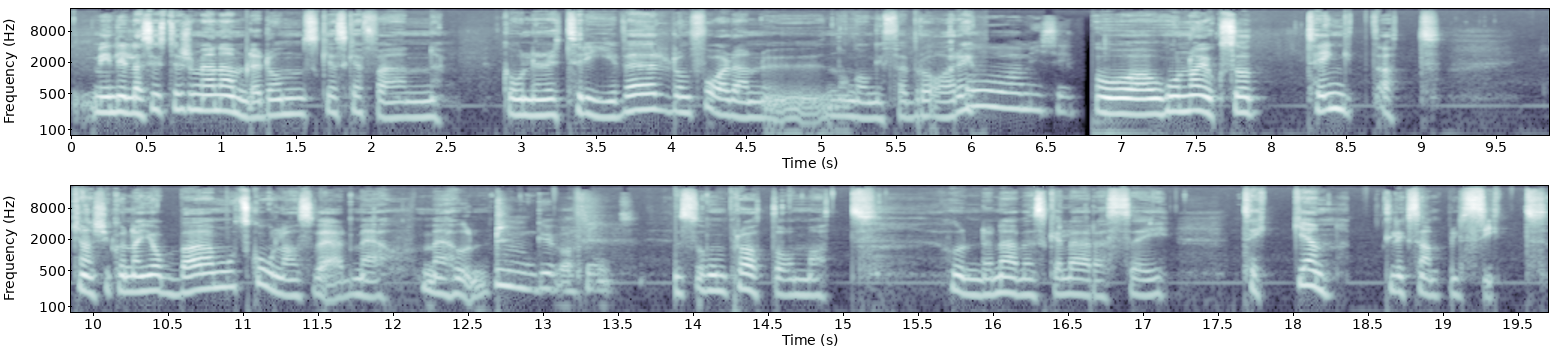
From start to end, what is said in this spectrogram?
Min lilla syster som jag nämnde, de ska skaffa en golden retriever. De får den nu någon gång i februari. Åh, mysigt. Och hon har ju också tänkt att kanske kunna jobba mot skolans värld med, med hund. Mm, gud vad fint. Så hon pratar om att hunden även ska lära sig tecken, till exempel sitt.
